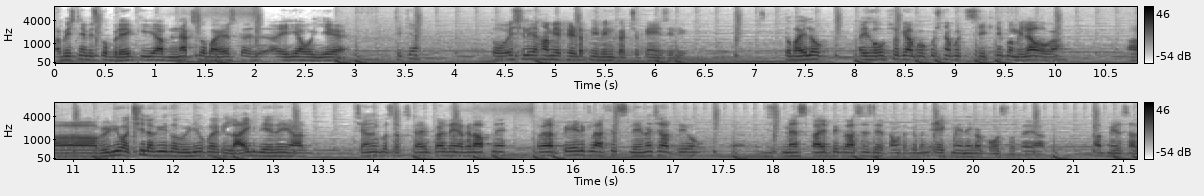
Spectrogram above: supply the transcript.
अब इसने भी इसको ब्रेक किया। अब नेक्स्ट जो बायर्स का एरिया वो ये है ठीक है? तो इसलिए हम ये ट्रेड अपनी विन कर चुके हैं इजीली तो भाई लोग आई होप सो कि आपको कुछ ना कुछ सीखने को मिला होगा। आ, वीडियो अच्छी लगी तो वीडियो को एक लाइक दे दें यार। चैनल को सब्सक्राइब कर दें। अगर आपने, अगर आप पेड क्लासेस लेना चाहते हो, जिस, मैं स्काइप पे क्लासेस देता हूँ, तकरीबन एक महीने का कोर्स होता है यार। आप मेरे साथ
